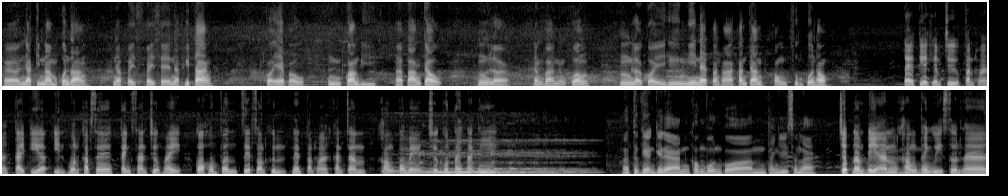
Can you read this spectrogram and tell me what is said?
à, nhắc kinh nằm quân giang nhắc bày bày xe nhắc phi tang coi ép ầu quan đi à, bàng châu là đằng bàn đằng khoáng là coi hư mi nét văn hóa khăn chăn không xung quân hông. Té phía hiểm trừ văn hóa cải phía in muôn khắp xe cánh sàn trường mày có hôm phân dệt giòn khẩn nét văn hóa khăn chăn khòng bò mè chữa côn tay nặng nhì À, thực hiện cái đề án 04 của thành ủy Sơn La. chấp năm đề án khòng thanh ủy Sơn La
